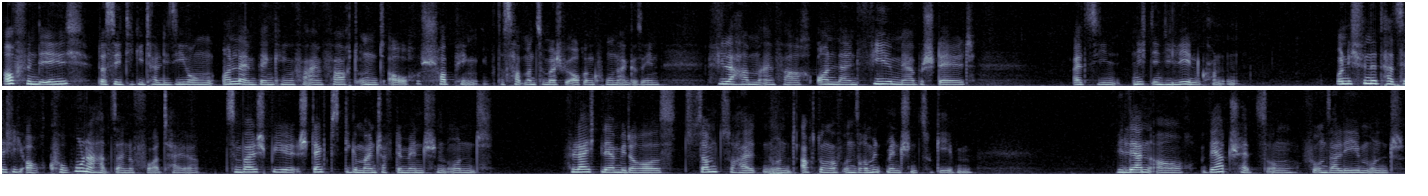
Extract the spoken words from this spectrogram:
Auch finde ich, dass die Digitalisierung Online-Banking vereinfacht und auch Shopping. Das hat man zum Beispiel auch in Corona gesehen. Viele haben einfach online viel mehr bestellt, als sie nicht in die Läden konnten. Und ich finde tatsächlich auch, Corona hat seine Vorteile. Zum Beispiel steckt die Gemeinschaft der Menschen und vielleicht lernen wir daraus, zusammenzuhalten und Achtung auf unsere Mitmenschen zu geben. Wir lernen auch Wertschätzung für unser Leben und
